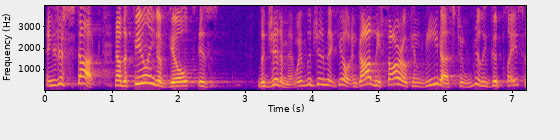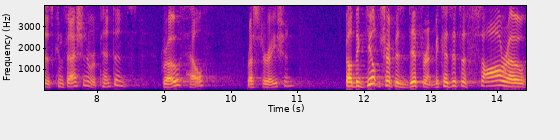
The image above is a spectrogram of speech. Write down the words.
And you're just stuck. Now, the feeling of guilt is legitimate. We have legitimate guilt. And godly sorrow can lead us to really good places confession, repentance, growth, health, restoration. But the guilt trip is different because it's a sorrow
